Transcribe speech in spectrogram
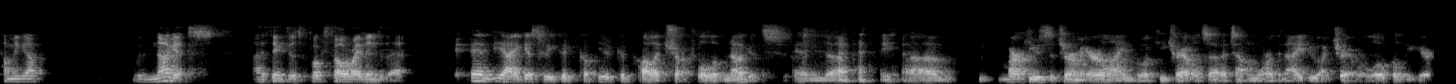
coming up with nuggets, I think this book fell right into that. And yeah, I guess we could you could call it chuck full of nuggets. And uh, um, Mark used the term airline book. He travels out of town more than I do. I travel locally here,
